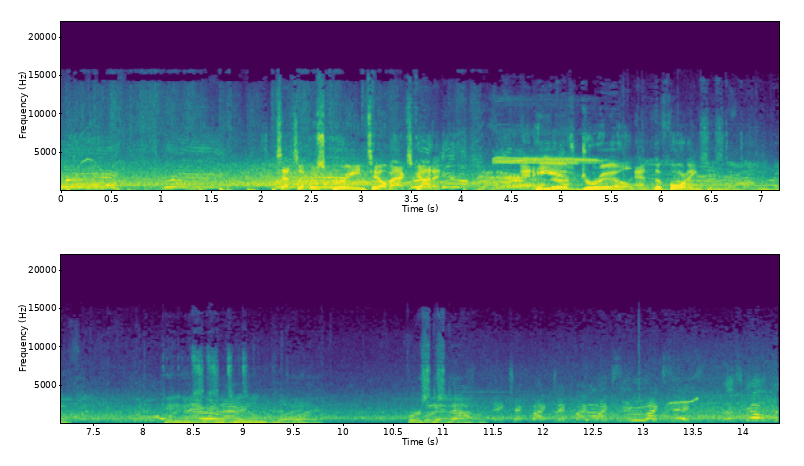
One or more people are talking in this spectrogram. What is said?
Screen, screen. Sets up a screen. Tailback's got it. And he is drilled at the 40. Gain of 17 on the play. First down. Hey, check Mike, check Mike, Mike six, Mike six. Let's go, B.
